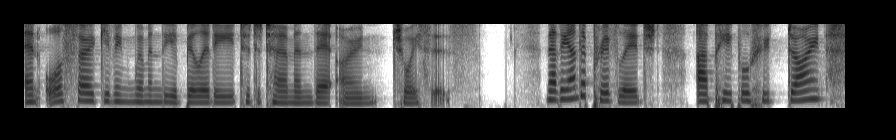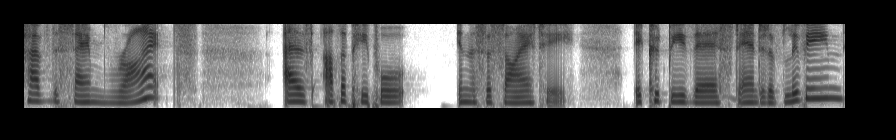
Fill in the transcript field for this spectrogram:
and also giving women the ability to determine their own choices. Now, the underprivileged are people who don't have the same rights as other people in the society. It could be their standard of living,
